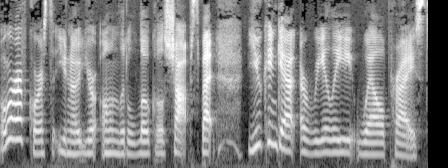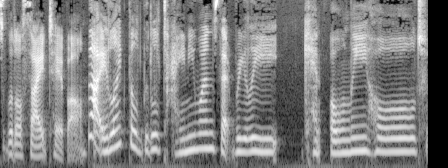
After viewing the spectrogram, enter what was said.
Or, of course, you know, your own little local shops. But you can get a really well priced little side table. I like the little tiny ones that really can only hold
